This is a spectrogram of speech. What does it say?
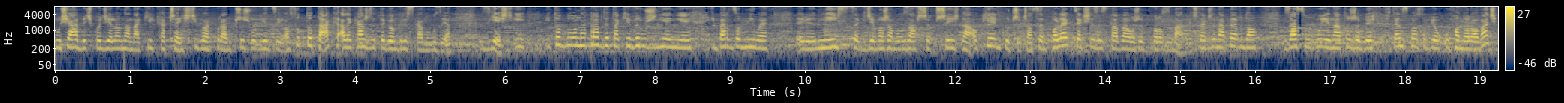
musiała być podzielona na kilka części, bo akurat przyszło więcej osób, to tak, ale każdy tego gryzka mógł zjeść. I, I to było naprawdę takie wyróżnienie bardzo miłe y, miejsce, gdzie można było zawsze przyjść na okienku, czy czasem po lekcjach się zostawało, żeby porozmawiać. Także na pewno zasługuje na to, żeby w ten sposób ją uhonorować.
